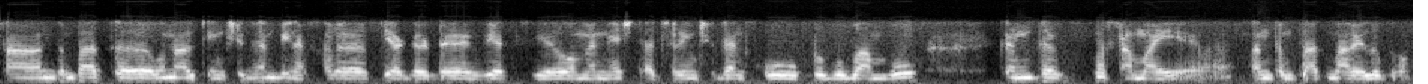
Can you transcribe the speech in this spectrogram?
s-a întâmplat uh, un alt incident, bine, fără pierderi de vieți omenești, acel incident cu Clubul Bambu, când nu s-a mai uh, întâmplat mare lucru.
